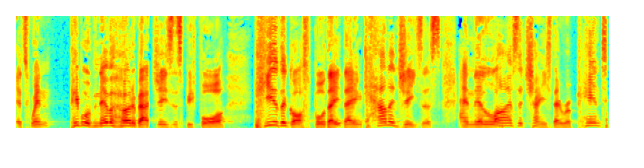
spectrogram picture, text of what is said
it's when people who've never heard about Jesus before hear the gospel, they, they encounter Jesus, and their lives are changed. They repent,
